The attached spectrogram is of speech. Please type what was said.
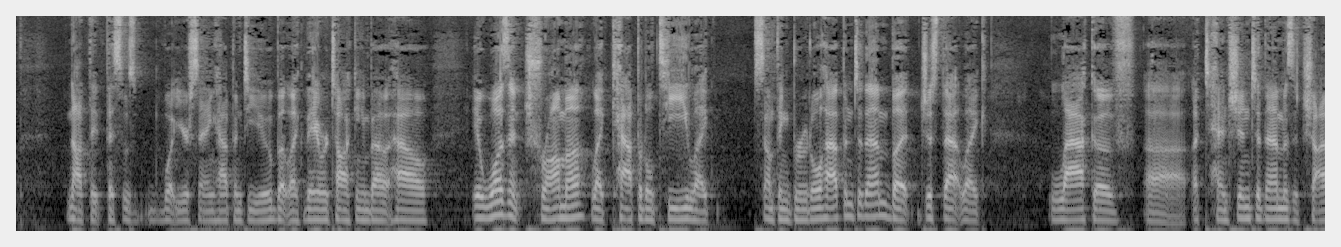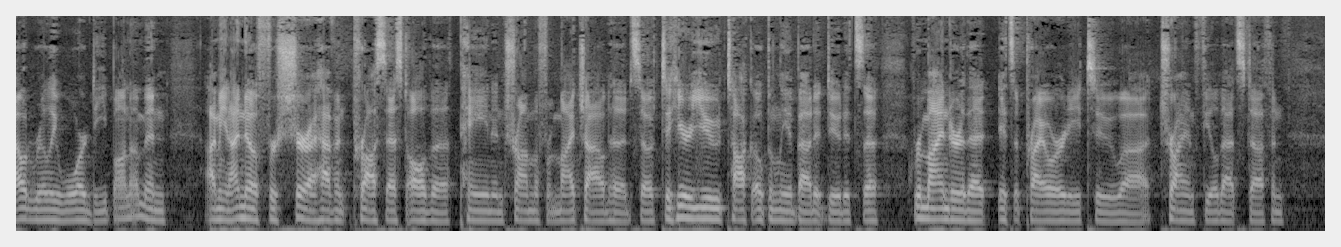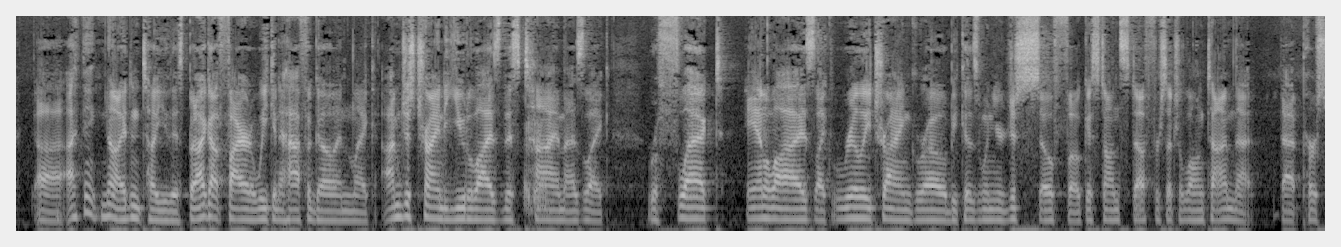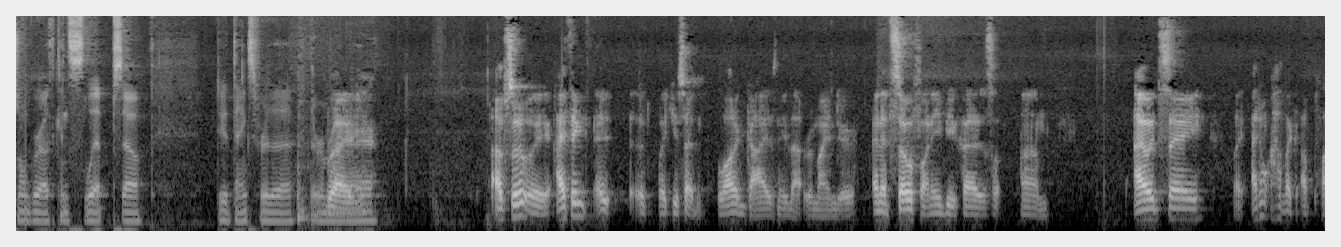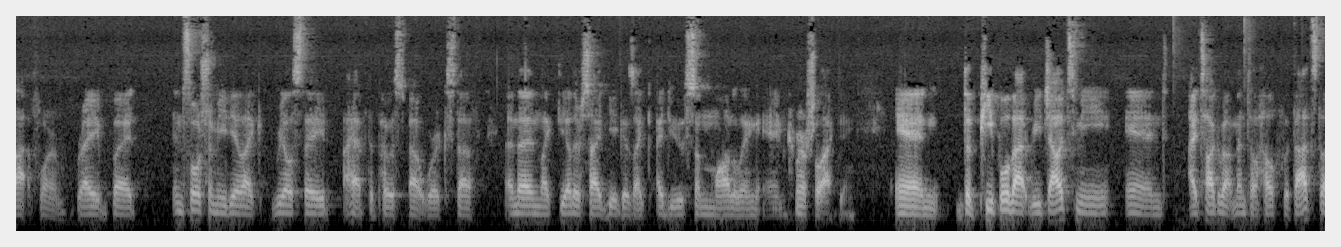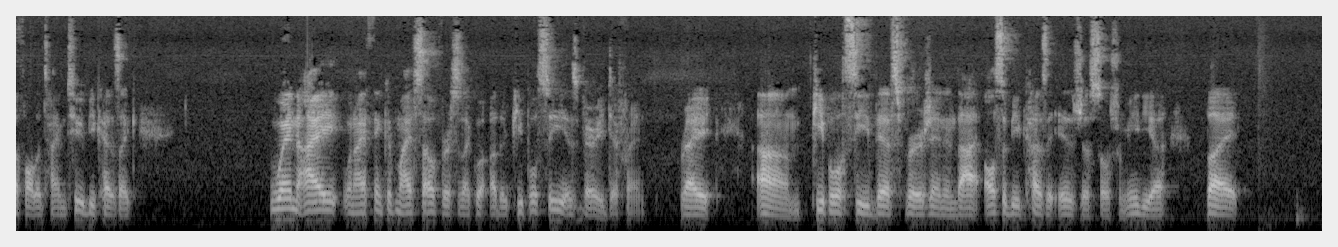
not that this was what you're saying happened to you, but like they were talking about how it wasn't trauma, like capital T, like something brutal happened to them, but just that like lack of uh, attention to them as a child really wore deep on them. And I mean, I know for sure I haven't processed all the pain and trauma from my childhood. So to hear you talk openly about it, dude, it's a reminder that it's a priority to uh, try and feel that stuff. And uh, I think no, I didn't tell you this, but I got fired a week and a half ago, and like I'm just trying to utilize this time as like reflect, analyze, like really try and grow. Because when you're just so focused on stuff for such a long time, that that personal growth can slip. So, dude, thanks for the the reminder right. there. Absolutely. I think, it, it, like you said, a lot of guys need that reminder. And it's so funny because um, I would say, like, I don't have like a platform, right? But in social media, like real estate, I have to post about work stuff. And then, like, the other side gig is like I do some modeling and commercial acting. And the people that reach out to me, and I talk about mental health with that stuff all the time too, because like when I when I think of myself versus like what other people see is very different, right? Um, people see this version and that also because it is just social media. But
